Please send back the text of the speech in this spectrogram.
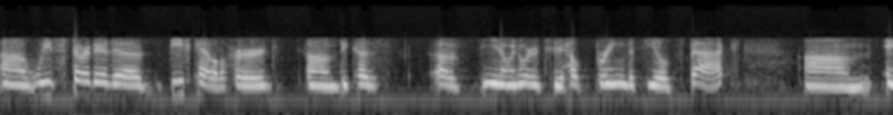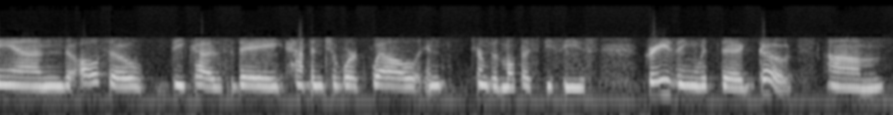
Uh, we started a beef cattle herd um, because of you know in order to help bring the fields back, um, and also because they happen to work well in terms of multi-species grazing with the goats. Um,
